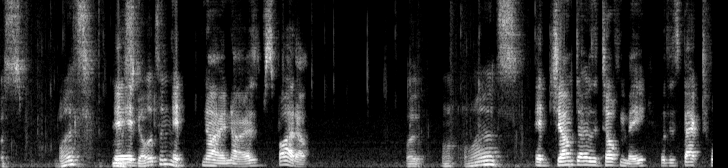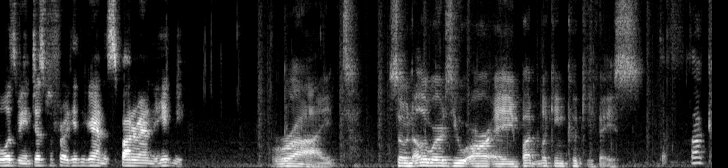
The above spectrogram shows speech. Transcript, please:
A s- what? You It- a skeleton? It no, no, a spider. what? What? It jumped over the top of me with its back towards me, and just before it hit the ground, it spun around and hit me. Right. So in other words, you are a butt-looking cookie face. The fuck?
